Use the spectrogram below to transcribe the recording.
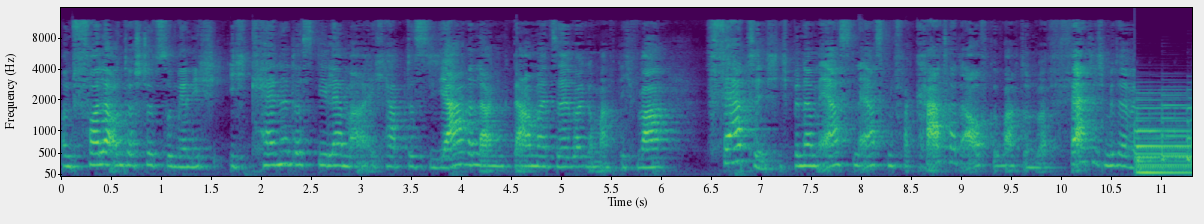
und voller Unterstützung, denn ich, ich kenne das Dilemma. Ich habe das jahrelang damals selber gemacht. Ich war fertig. Ich bin am 1.1. verkatert aufgewacht und war fertig mit der Welt.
